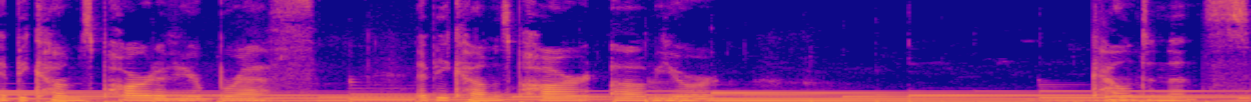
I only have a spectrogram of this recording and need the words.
it becomes part of your breath, it becomes part of your countenance,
